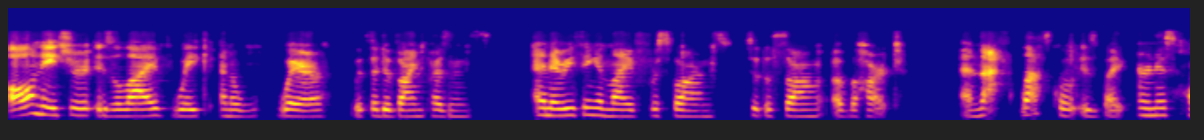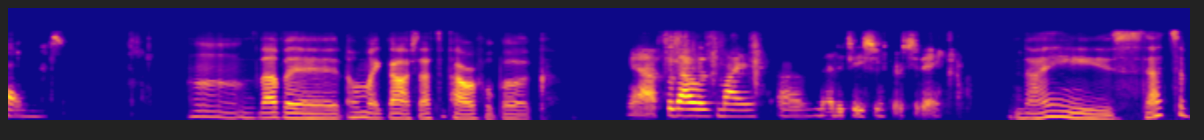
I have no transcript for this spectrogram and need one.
All nature is alive, wake, and aware with the divine presence, and everything in life responds to the song of the heart. And that last quote is by Ernest Holmes. Mm, love it. Oh my gosh, that's a powerful book. Yeah, so that was my uh, meditation for today. Nice. That's a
